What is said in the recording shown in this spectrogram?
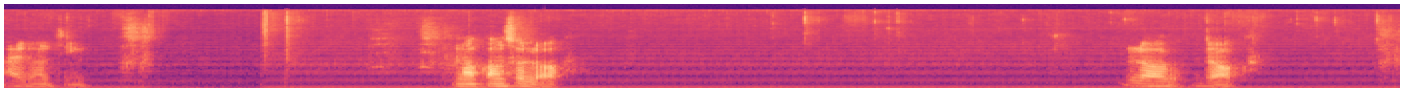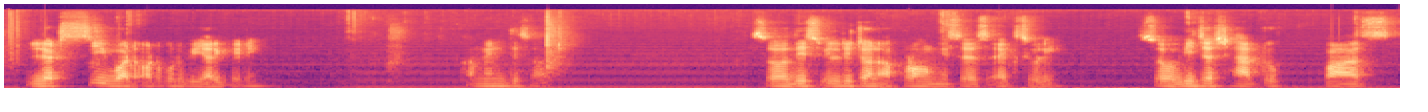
I don't think now console log log doc let's see what output we are getting. Comment this out. So this will return a promises actually. So we just have to pass.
